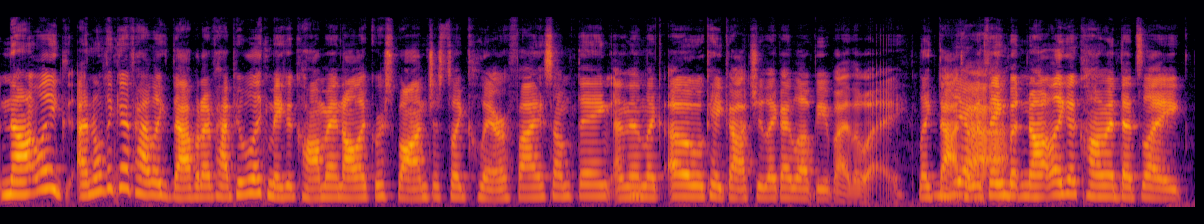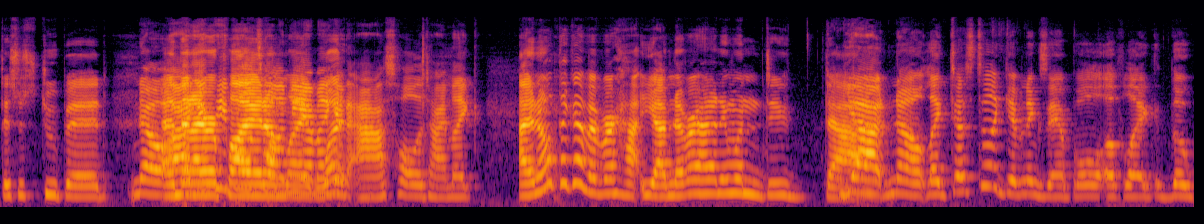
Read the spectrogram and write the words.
not like I don't think I've had like that, but I've had people like make a comment and I'll like respond just to, like clarify something and then like, oh okay, got you, like I love you by the way. Like that type of thing. But not like a comment that's like, This is stupid. No, And then I reply and I'm me I'm like, like what? an asshole all the time. Like I don't think I've ever had yeah, I've never had anyone do that. Yeah, no, like just to like give an example of like the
